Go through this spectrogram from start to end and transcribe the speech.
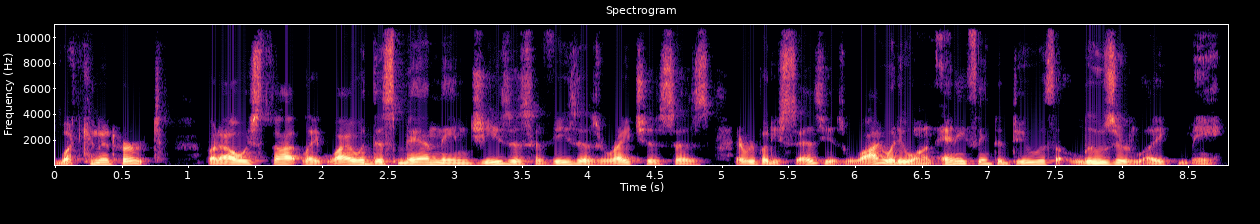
what can it hurt? But I always thought, like, why would this man named Jesus, if he's as righteous as everybody says he is, why would he want anything to do with a loser like me?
